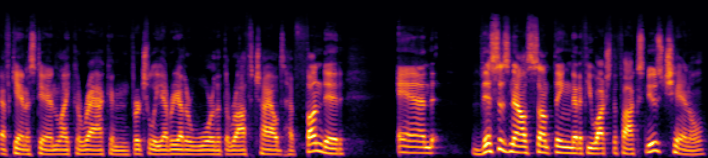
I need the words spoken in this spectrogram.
Afghanistan, like Iraq, and virtually every other war that the Rothschilds have funded. And this is now something that if you watch the Fox News channel,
